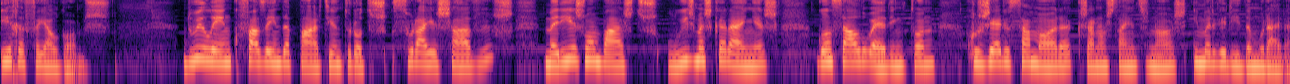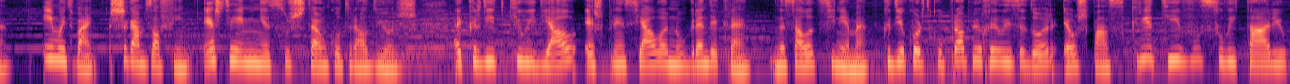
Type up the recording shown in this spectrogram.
e Rafael Gomes. Do elenco faz ainda parte, entre outros, Soraya Chaves, Maria João Bastos, Luís Mascarenhas, Gonçalo Eddington, Rogério Samora, que já não está entre nós, e Margarida Moreira. E muito bem, chegamos ao fim. Esta é a minha sugestão cultural de hoje. Acredito que o ideal é experienciá-la no grande ecrã, na sala de cinema, que, de acordo com o próprio realizador, é o espaço criativo, solitário,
